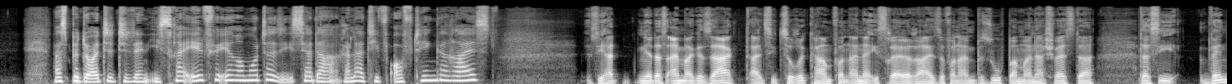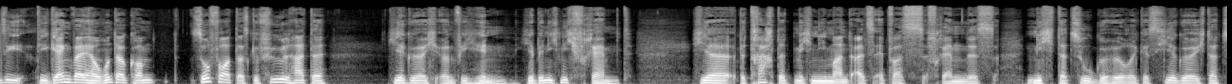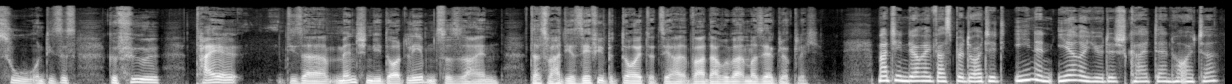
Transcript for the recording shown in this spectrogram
Was bedeutete denn Israel für Ihre Mutter? Sie ist ja da relativ oft hingereist. Sie hat mir das einmal gesagt, als sie zurückkam von einer Israelreise, von einem Besuch bei meiner Schwester, dass sie, wenn sie die Gangway herunterkommt, sofort das Gefühl hatte, hier gehöre ich irgendwie hin, hier bin ich nicht fremd. Hier betrachtet mich niemand als etwas Fremdes, nicht dazugehöriges, hier gehöre ich dazu. Und dieses Gefühl, Teil dieser Menschen, die dort leben, zu sein, das hat ihr sehr viel bedeutet. Sie war darüber immer sehr glücklich. Martin Dörri, was bedeutet Ihnen Ihre Jüdischkeit denn heute?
